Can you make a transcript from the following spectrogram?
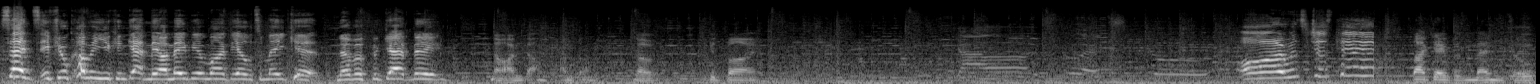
Sense! If you're coming, you can get me. I maybe I might be able to make it. Never forget me. No, I'm done. I'm done. No. Goodbye. Yeah, let's go. Oh, I was just here. That game was mental.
